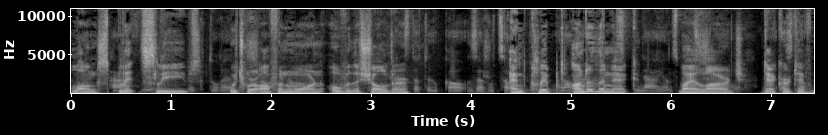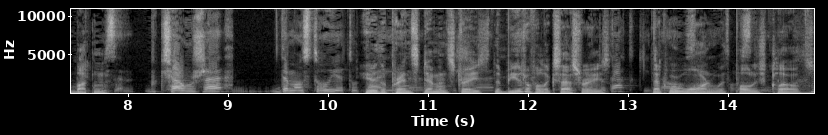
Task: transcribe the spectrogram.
long split sleeves, which were often worn over the shoulder, and clipped under the neck by a large decorative button. Here the prince demonstrates the beautiful accessories that were worn with Polish clothes.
